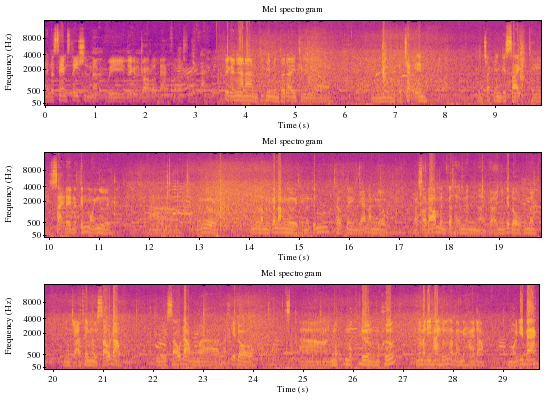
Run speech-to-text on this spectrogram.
In the same station that we they're gonna drop it back for us. Right? Exactly. Thế cả nhà nè, trước khi mình tới đây thì à, mình phải check in Mình check in cái site thì site đây nó tính mỗi người à, Mỗi người Như là mình có 5 người thì nó tính theo tiền giá 5 người Và sau đó mình có thể mình à, gửi những cái đồ của mình mình trả thêm 16 đồng. 16 đồng à, là cái đồ à, một, một đường, một hướng. Nếu mà đi hai hướng là 32 đồng Mỗi cái bag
